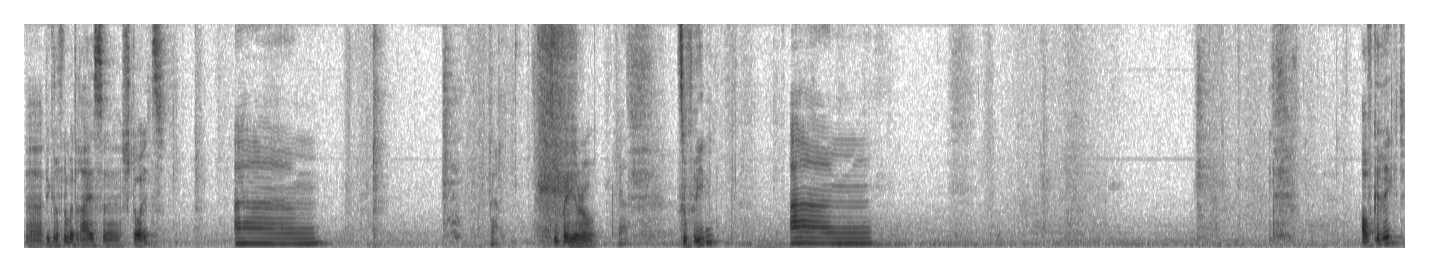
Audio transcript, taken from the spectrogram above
Äh, Begriff Nummer drei ist äh, Stolz. Ähm, ja. Superhero. ja. Zufrieden? Ähm, Aufgeregt?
